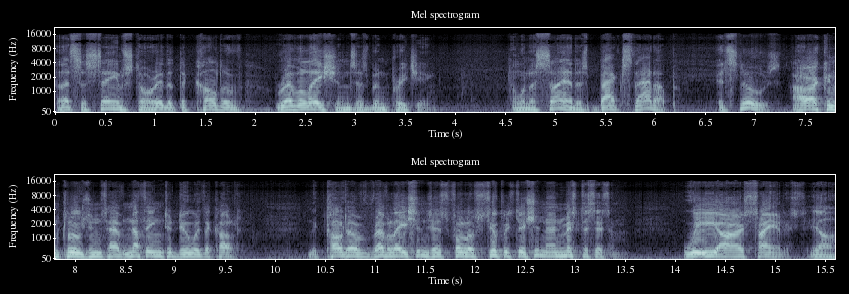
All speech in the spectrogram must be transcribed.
Now, that's the same story that the cult of revelations has been preaching. And when a scientist backs that up, it's news. Our conclusions have nothing to do with the cult. The cult of revelations is full of superstition and mysticism. We are scientists. Yeah.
